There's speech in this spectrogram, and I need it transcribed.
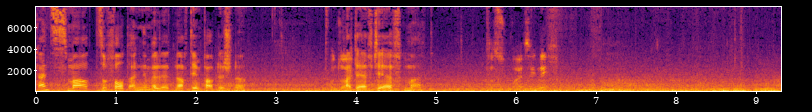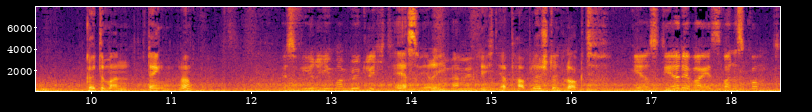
ganz smart sofort angemeldet nach dem Publish, ne? Und so, Hat der FTF gemacht? das weiß ich nicht. Könnte man denken, ne? Es wäre ihm ermöglicht. Es wäre ihm ermöglicht. Er published und loggt. Er ist der, der weiß, wann es kommt.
